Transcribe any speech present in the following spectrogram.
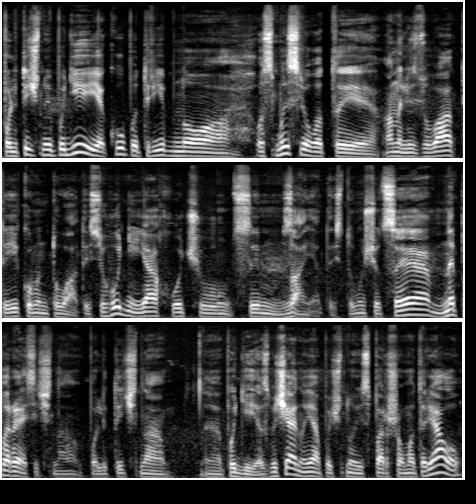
Політичною подією, яку потрібно осмислювати, аналізувати і коментувати. Сьогодні я хочу цим зайнятися, тому що це непересічна політична е, подія. Звичайно, я почну із першого матеріалу.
